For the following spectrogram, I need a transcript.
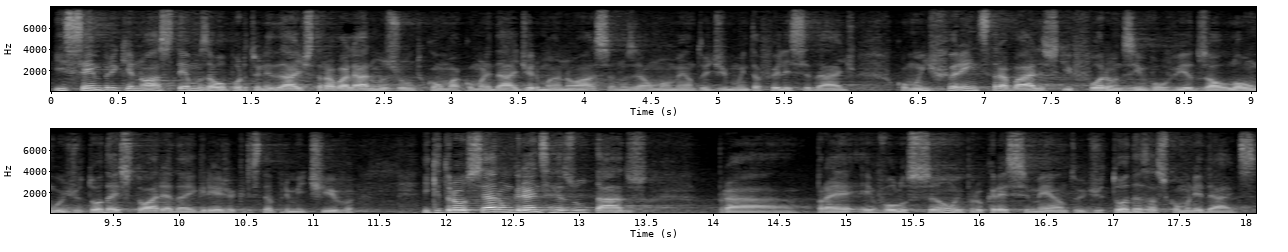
e sempre que nós temos a oportunidade de trabalharmos junto com uma comunidade irmã nossa, nos é um momento de muita felicidade. Como em diferentes trabalhos que foram desenvolvidos ao longo de toda a história da Igreja Cristã Primitiva e que trouxeram grandes resultados para a evolução e para o crescimento de todas as comunidades.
